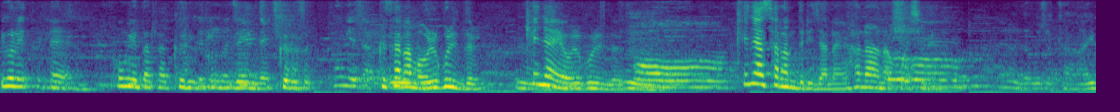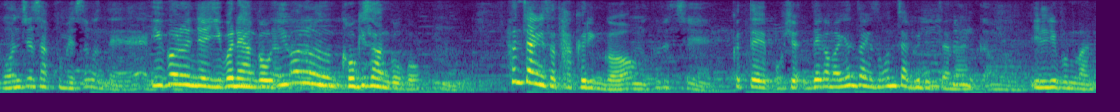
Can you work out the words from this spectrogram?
이거는 네, 공에다 다 그리고 네, 네. 그래서 그 사람 얼굴들, 케냐의 얼굴들. 케냐 사람들이잖아요. 하나하나 보시면. 너무 좋다. 이거 언제 작품했어, 근데? 이거는 이제 이번에 한 거고, 이거는 거기서 한 거고. 현장에서 다 그린 거. 응, 그렇지. 그때 보셔, 내가 막 현장에서 혼자 그렸잖아요. 그러니까. 어. 1, 2분 만에.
